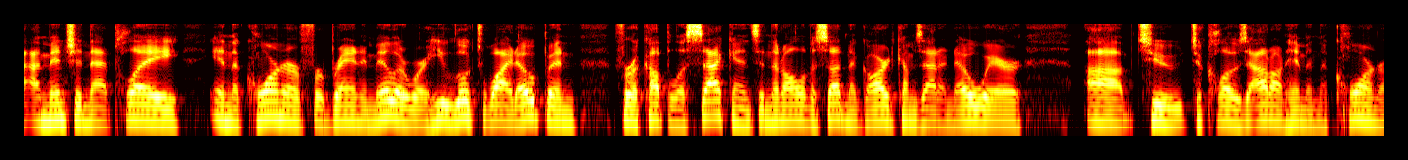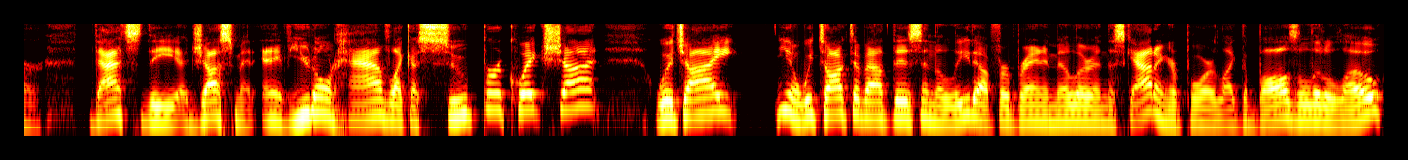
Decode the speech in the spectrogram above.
I mentioned that play in the corner for Brandon Miller where he looked wide open for a couple of seconds, and then all of a sudden a guard comes out of nowhere uh, to to close out on him in the corner. That's the adjustment. And if you don't have like a super quick shot, which I you know we talked about this in the lead up for Brandon Miller in the scouting report, like the ball's a little low,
